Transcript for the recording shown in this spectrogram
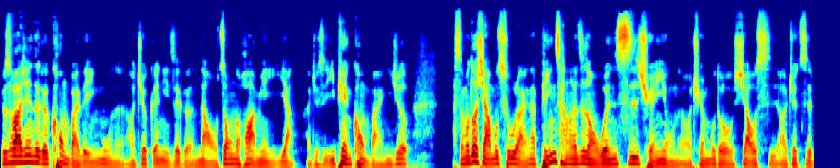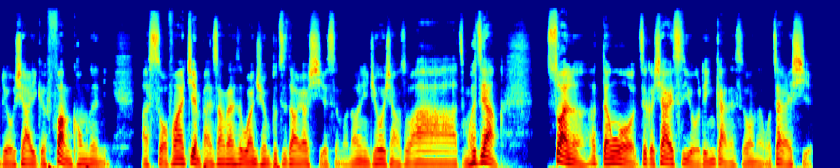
有时候发现这个空白的荧幕呢啊，就跟你这个脑中的画面一样啊，就是一片空白，你就。什么都想不出来，那平常的这种文思泉涌呢，全部都消失，然后就只留下一个放空的你啊，手放在键盘上，但是完全不知道要写什么，然后你就会想说啊，怎么会这样？算了，那等我这个下一次有灵感的时候呢，我再来写。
